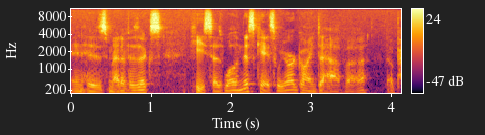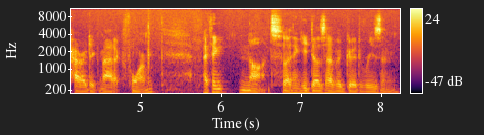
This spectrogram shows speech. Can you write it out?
in his metaphysics, he says, well, in this case, we are going to have a, a paradigmatic form. I think not. So, I think he does have a good reason.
